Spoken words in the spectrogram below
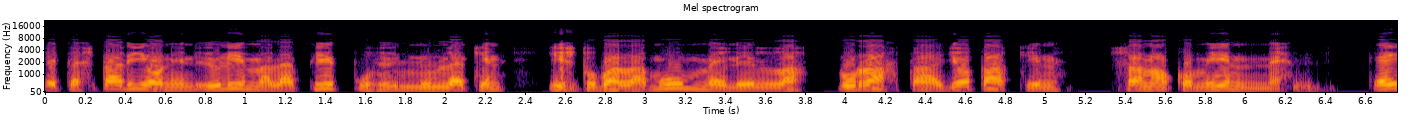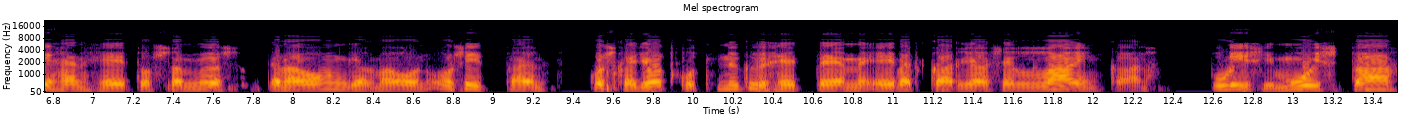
että stadionin ylimmällä piippuhyllylläkin istuvalla mummelilla lurahtaa jotakin, sanoko minne. Keihän heitossa myös tämä ongelma on osittain, koska jotkut nykyheittäjämme eivät karjaise lainkaan. Tulisi muistaa,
